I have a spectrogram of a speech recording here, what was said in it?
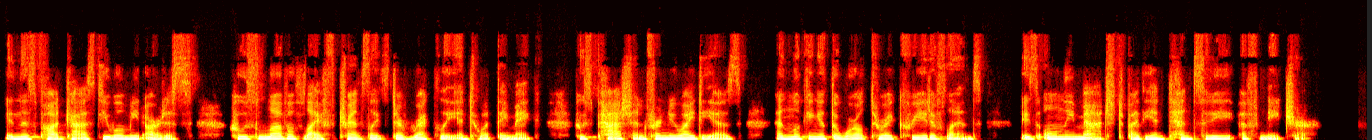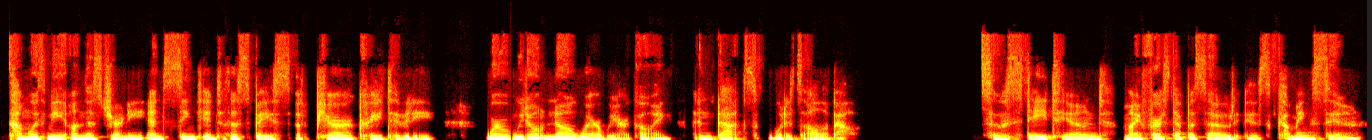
In this podcast, you will meet artists whose love of life translates directly into what they make, whose passion for new ideas and looking at the world through a creative lens is only matched by the intensity of nature. Come with me on this journey and sink into the space of pure creativity where we don't know where we are going. And that's what it's all about. So stay tuned. My first episode is coming soon.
